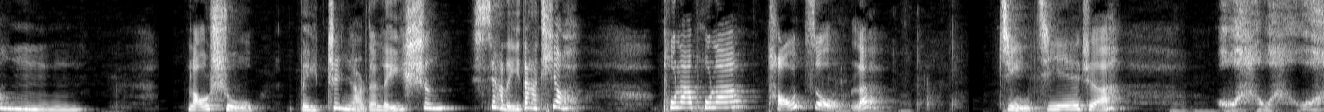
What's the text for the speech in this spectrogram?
哐！老鼠被震耳的雷声吓了一大跳，扑啦扑啦逃走了。紧接着，哗哗哗，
